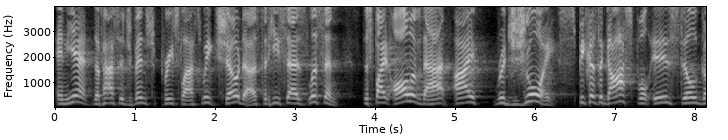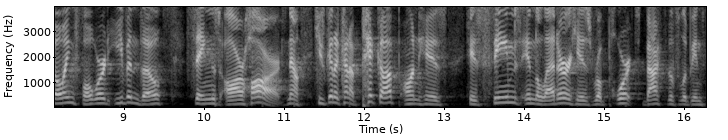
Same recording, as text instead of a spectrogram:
And yet, the passage Vince preached last week showed us that he says, listen, despite all of that, I rejoice because the gospel is still going forward, even though things are hard. Now, he's going to kind of pick up on his, his themes in the letter, his reports back to the Philippians,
